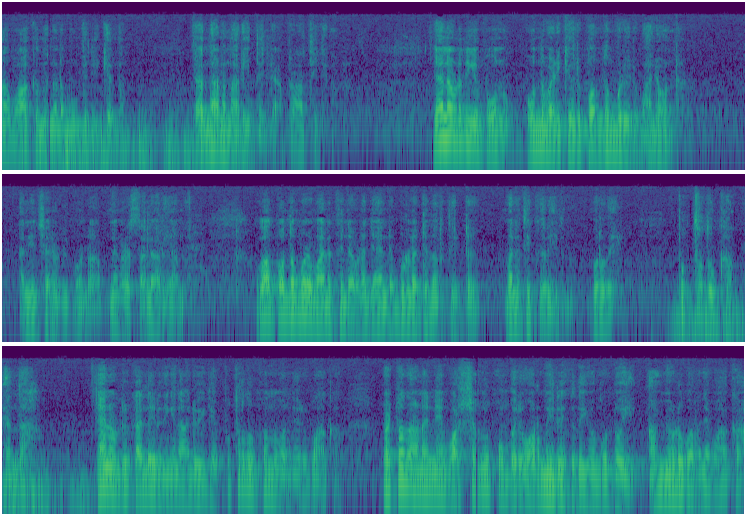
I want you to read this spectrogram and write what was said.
ആ വാക്ക് നിങ്ങളുടെ മുമ്പിരിക്കുന്നു എന്താണെന്ന് അറിയത്തില്ല. പ്രാർത്ഥിക്കണം. ഞാൻ അവിടെ നിന്ന് പോന്നു പോന്ന വഴിക്ക് ഒരു പൊന്തമ്പുഴ ഒരു വനമുണ്ട്. അനീച്ചാനൊരു പോണ്ട. ഞങ്ങളുടെ സ്ഥലം അറിയാമെന്ന്. അപ്പോൾ ആ പൊന്തമ്പുഴ വനത്തിന്റെ അവിടെ ഞാൻ എന്റെ ബുള്ളറ്റ് നിർത്തിയിട്ട് വനത്തിൽ കയറിയിരുന്നു. വെറുതെ. പുത്രദുഃഖം എന്താ? ഞാൻ അവിടെ ഒരു കല്ലിരുന്ന് ഇങ്ങനെ ആലോചിക്കുക. പുത്രദുഃഖം എന്ന് പറഞ്ഞൊരു വാക്ക്. പെട്ടെന്നാണ് എന്നെ വർഷങ്ങൾക്ക് മുമ്പ് ഒരു ഓർമ്മയിലേക്ക് ദൈവം കൊണ്ടുപോയി. അമ്മയോട് പറഞ്ഞ വാക്കാ.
